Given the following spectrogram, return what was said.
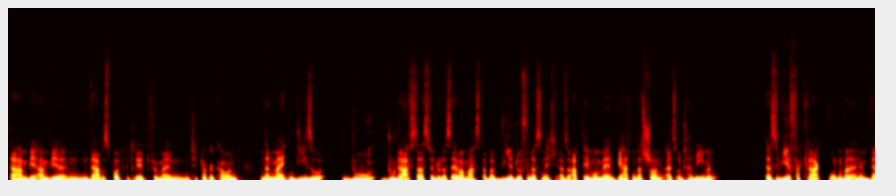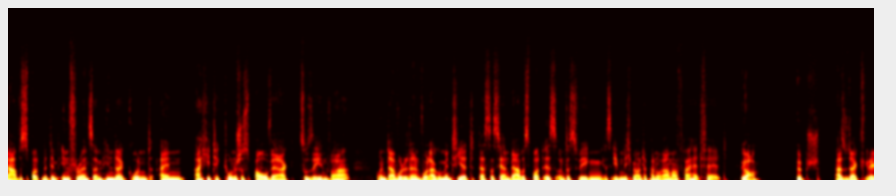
da haben wir, haben wir einen Werbespot gedreht für meinen TikTok-Account und dann meinten die so, du, du darfst das, wenn du das selber machst, aber wir dürfen das nicht. Also ab dem Moment, wir hatten das schon als Unternehmen, dass wir verklagt wurden, weil in einem Werbespot mit dem Influencer im Hintergrund ein architektonisches Bauwerk zu sehen war. Und da wurde dann wohl argumentiert, dass das ja ein Werbespot ist und deswegen es eben nicht mehr unter Panoramafreiheit fällt. Ja, hübsch. Also da, da,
